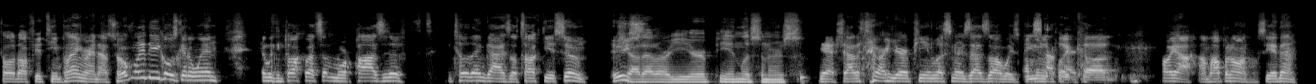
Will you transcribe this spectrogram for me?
Philadelphia team playing right now. So hopefully the Eagles get a win and we can talk about something more positive. Until then, guys, I'll talk to you soon. Peace. Shout out our European listeners. Yeah, shout out to our European listeners as always. I'm gonna out, play guys. COD. Oh yeah, I'm hopping on. We'll see you then.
